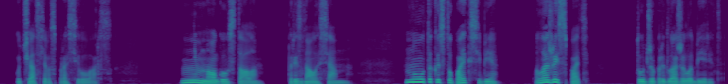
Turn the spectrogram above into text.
— участливо спросил Ларс. «Немного устала», — призналась Анна. «Ну, так и ступай к себе. Ложись спать», — тут же предложила Берет.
